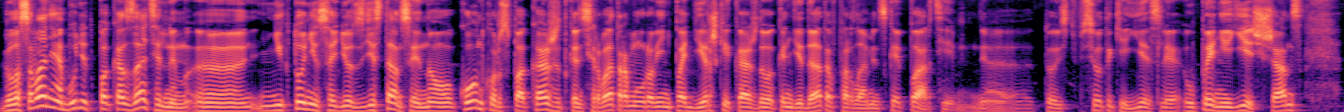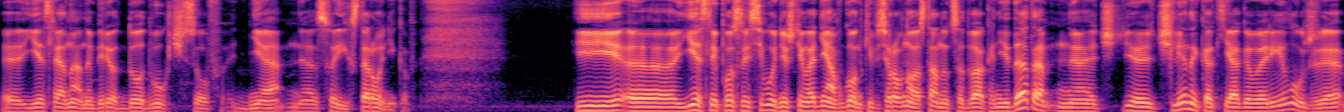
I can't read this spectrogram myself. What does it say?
Голосование будет показательным, э, никто не сойдет с дистанции, но конкурс покажет консерваторам уровень поддержки каждого кандидата в парламентской партии. Э, то есть все-таки, если у Пенни есть шанс, э, если она наберет до двух часов дня своих сторонников. И э, если после сегодняшнего дня в гонке все равно останутся два кандидата, э, э, члены, как я говорил, уже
